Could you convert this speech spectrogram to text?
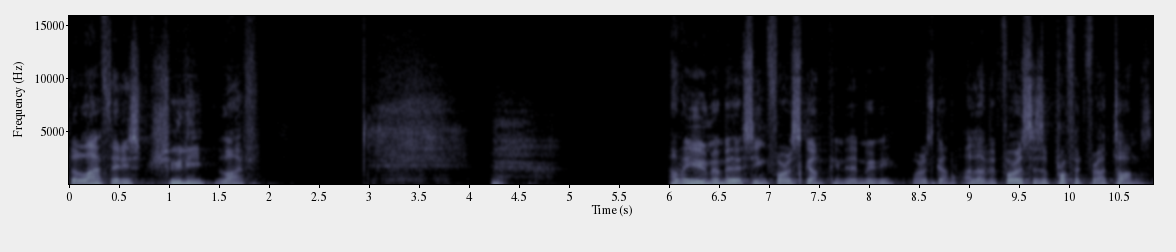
the life that is truly life. How many of you remember seeing Forrest Gump in that movie? Forrest Gump? I love it. Forrest is a prophet for our times.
